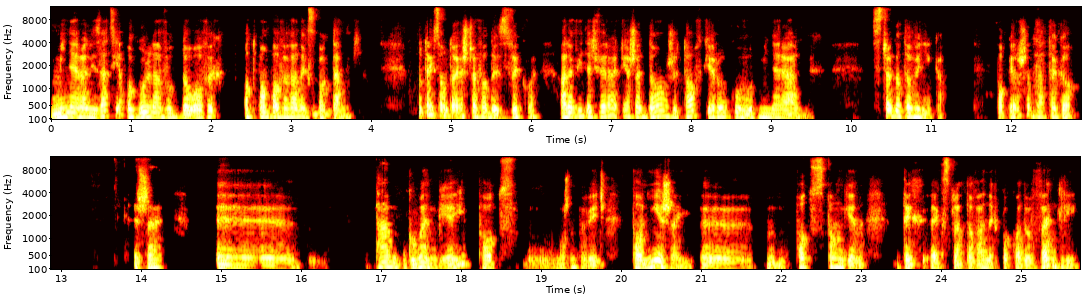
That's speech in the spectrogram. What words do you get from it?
mineralizacja ogólna wód dołowych odpompowywanych z Bogdanki. Tutaj są to jeszcze wody zwykłe, ale widać wyraźnie, że dąży to w kierunku wód mineralnych. Z czego to wynika? Po pierwsze dlatego, że yy, tam głębiej, pod, można powiedzieć, poniżej, yy, pod spągiem tych eksploatowanych pokładów węgli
